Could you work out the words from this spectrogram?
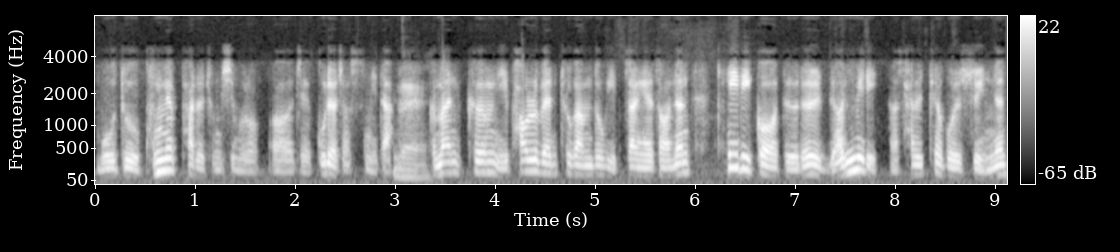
모두 국내파를 중심으로 어 이제 꾸려졌습니다. 네. 그만큼 이 파울루 벤투 감독 입장에서는 K리거들을 면밀히 살펴볼 수 있는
